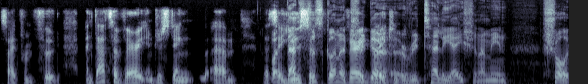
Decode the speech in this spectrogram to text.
aside from food. And that's a very interesting, um, let's but say, that's use just going to very trigger blatant- retaliation. I mean, sure,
